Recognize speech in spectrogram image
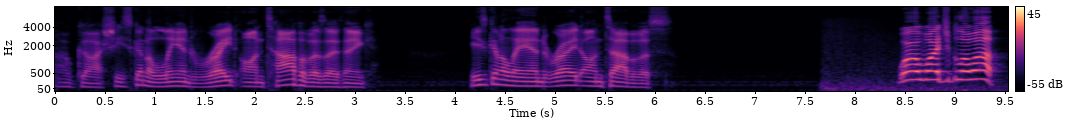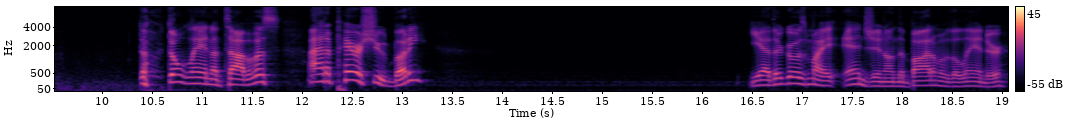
oh gosh, he's going to land right on top of us, I think. He's going to land right on top of us. Whoa, why'd you blow up? Don't land on top of us. I had a parachute, buddy. Yeah, there goes my engine on the bottom of the lander.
